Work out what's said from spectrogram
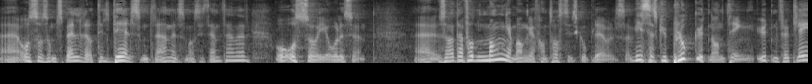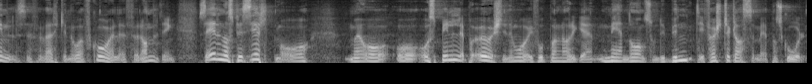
Eh, også som spiller og til dels som trener, som assistenttrener. Og også i Ålesund. Eh, Så jeg har fått mange mange fantastiske opplevelser. Hvis jeg skulle plukke ut noen ting uten forkleinelse for verken OFK eller for andre ting, så er det noe spesielt med å, med å, å, å spille på øverste nivå i Fotball-Norge med noen som du begynte i første klasse med på skolen,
